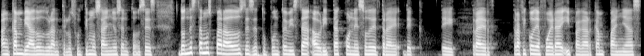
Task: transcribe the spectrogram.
han, cambiado durante los últimos años. Entonces, ¿dónde estamos parados desde tu punto de vista ahorita con eso de, de de traer tráfico de afuera y pagar campañas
